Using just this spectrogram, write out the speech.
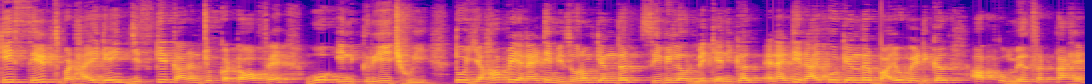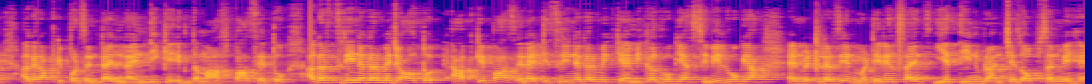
कि सीट्स बढ़ाई गई, जिसके कारण जो कट ऑफ़ है, वो इंक्रीज हुई। तो यहाँ पे एनआईटी मिजोरम के अंदर सिविल और मैकेनिकल एनआईटी रायपुर के अंदर बायोमेडिकल आपको मिल सकता है। अगर आपके परसेंटाइल 90 के एकदम आसपास है तो। अगर श्रीनगर में जाओ तो आपके पास एनआईटी श्रीनगर में केमिकल हो गया सिविल हो गया and metallurgy and material science ये तीन ब्रांचेज ऑप्शन में है।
